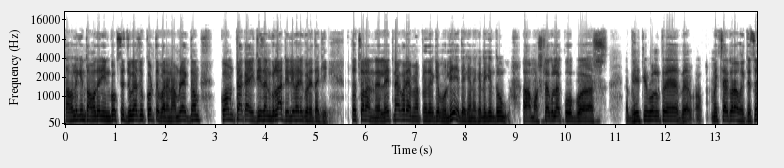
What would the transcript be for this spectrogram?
তাহলে কিন্তু আমাদের ইনবক্সে যোগাযোগ করতে পারেন। আমরা একদম কম টাকায় ডিজাইনগুলা ডেলিভারি করে থাকি। তো চলেন লেট না করে আমি আপনাদেরকে বলি, দেখেন এখানে কিন্তু মশলাগুলা খুব ভেজিটেবল করে মিক্সার করা হইতেছে।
